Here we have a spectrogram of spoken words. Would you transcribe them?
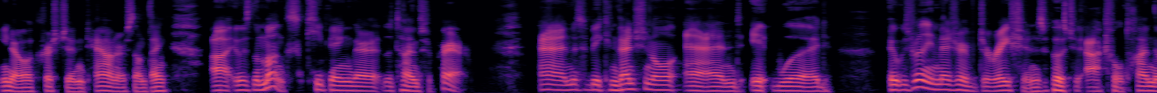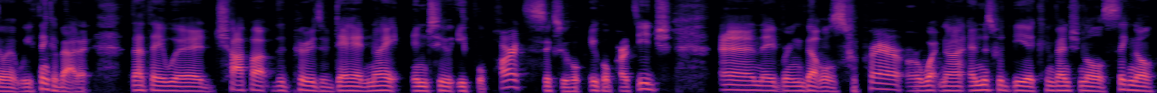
you know, a Christian town or something. Uh, it was the monks keeping their the times for prayer, and this would be conventional, and it would it was really a measure of duration as opposed to actual time the way we think about it that they would chop up the periods of day and night into equal parts six equal, parts each and they'd ring bells for prayer or whatnot and this would be a conventional signal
